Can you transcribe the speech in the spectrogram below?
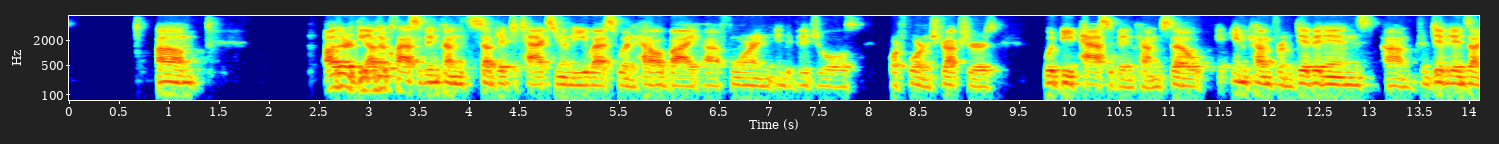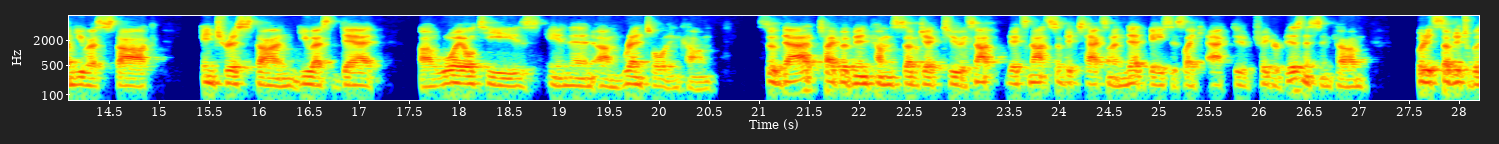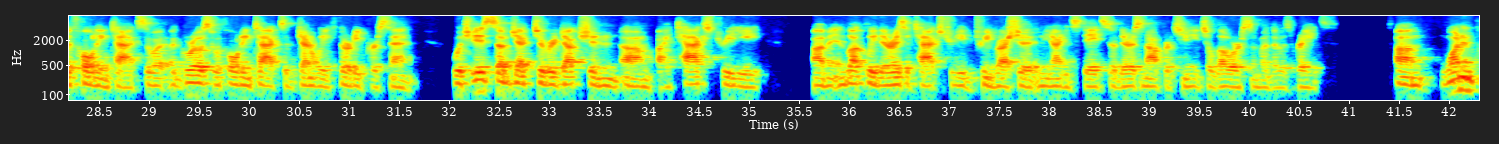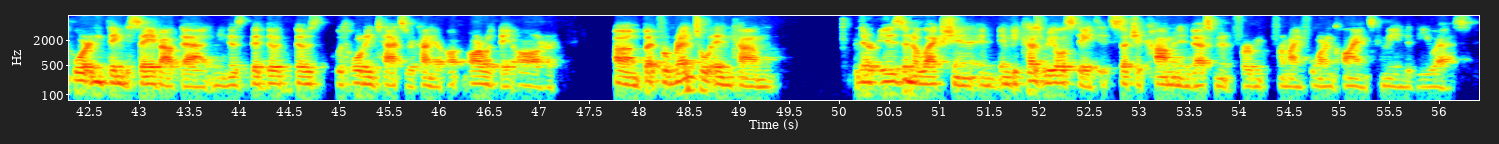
Other the other class of income that's subject to tax here in the U.S. when held by uh, foreign individuals or foreign structures would be passive income. So income from dividends, um, from dividends on U.S. stock, interest on U.S. debt, uh, royalties, and then um, rental income. So that type of income is subject to it's not it's not subject to tax on a net basis like active trader business income, but it's subject to withholding tax. So a, a gross withholding tax of generally 30 percent which is subject to reduction um, by tax treaty. Um, and luckily, there is a tax treaty between Russia and the United States, so there is an opportunity to lower some of those rates. Um, one important thing to say about that, I mean, those, the, those withholding taxes are kind of are what they are. Um, but for rental income, there is an election, and, and because real estate it's such a common investment for, for my foreign clients coming into the US,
